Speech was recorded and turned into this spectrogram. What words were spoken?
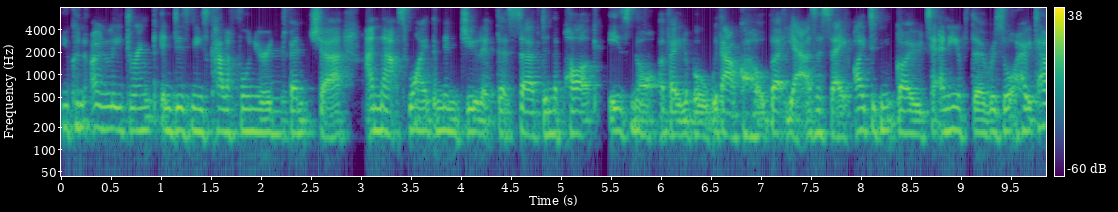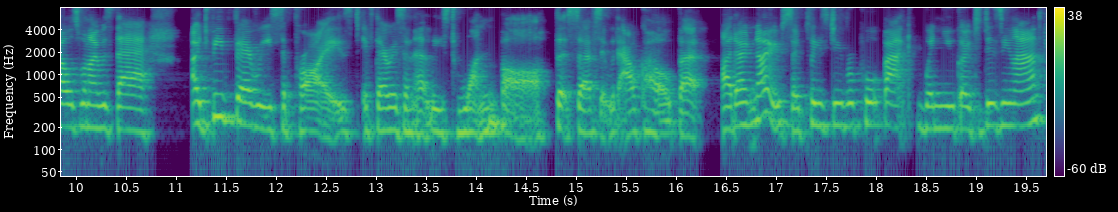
You can only drink in Disney's California Adventure. And that's why the mint julep that's served in the park is not available with alcohol. But yeah, as I say, I didn't go to any of the resort hotels when I was there. I'd be very surprised if there isn't at least one bar that serves it with alcohol, but I don't know. So please do report back when you go to Disneyland.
